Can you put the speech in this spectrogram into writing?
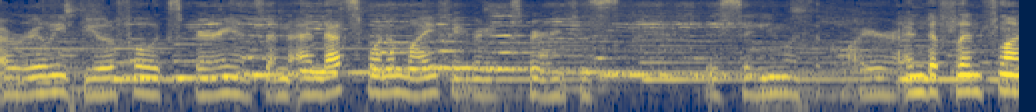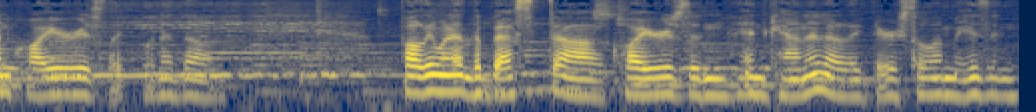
a really beautiful experience. And and that's one of my favorite experiences is singing with the choir. And the Flin Flon Choir is like one of the probably one of the best uh, choirs in in Canada. Like they're so amazing.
